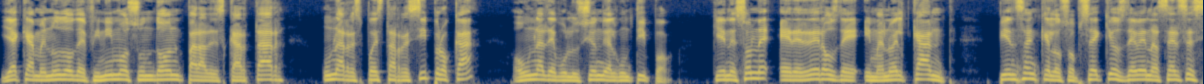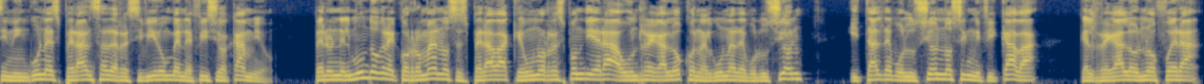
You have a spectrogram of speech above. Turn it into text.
ya que a menudo definimos un don para descartar una respuesta recíproca o una devolución de algún tipo. Quienes son herederos de Immanuel Kant piensan que los obsequios deben hacerse sin ninguna esperanza de recibir un beneficio a cambio. Pero en el mundo grecorromano se esperaba que uno respondiera a un regalo con alguna devolución, y tal devolución no significaba que el regalo no fuera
